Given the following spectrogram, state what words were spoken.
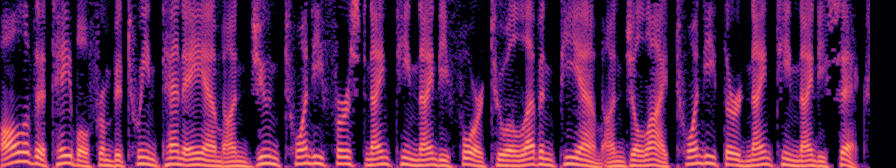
all of a table from between 10 am on June 21, 1994 to 11 pm on July 23, 1996.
